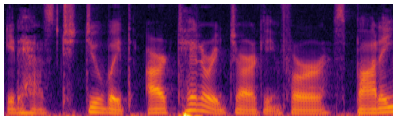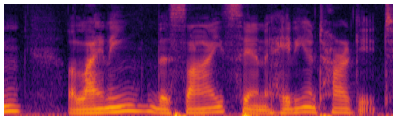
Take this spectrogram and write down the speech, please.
it has to do with artillery jargon for spotting, aligning the sights, and hitting a target.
